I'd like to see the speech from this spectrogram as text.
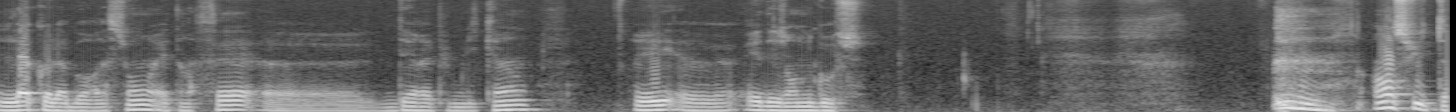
La, collaboration est un fait des républicains et, et des gens de gauche. Ensuite,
